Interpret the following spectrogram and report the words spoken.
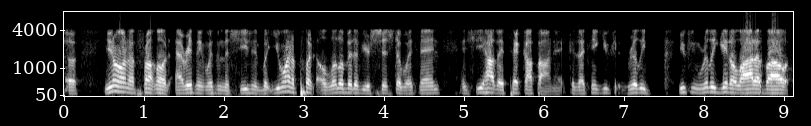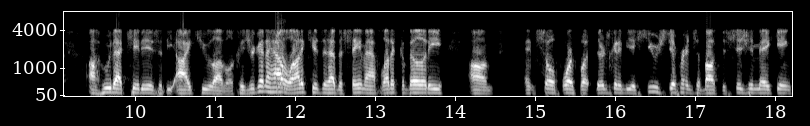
So you don't want to front load everything within the season, but you want to put a little bit of your system within and see how they pick up on it. Because I think you can really you can really get a lot about uh, who that kid is at the IQ level. Because you're going to have a lot of kids that have the same athletic ability um, and so forth, but there's going to be a huge difference about decision making,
